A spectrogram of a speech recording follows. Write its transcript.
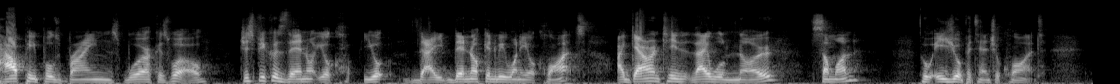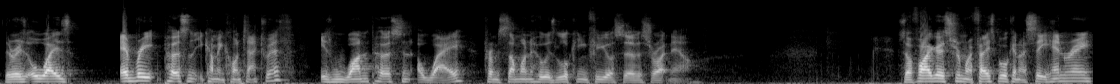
how people's brains work as well, just because they're not your, your they they're not going to be one of your clients, I guarantee that they will know someone who is your potential client. There is always every person that you come in contact with is one person away from someone who is looking for your service right now. So if I go through my Facebook and I see Henry,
